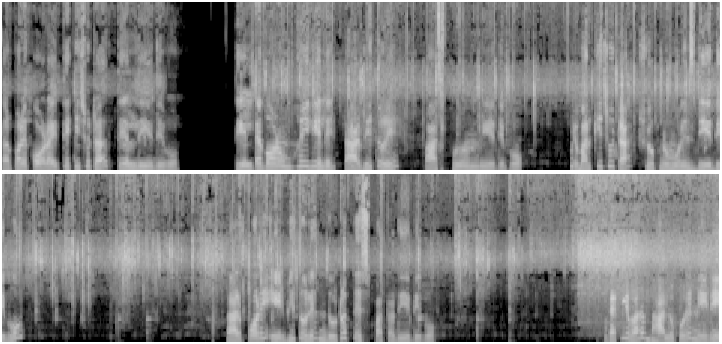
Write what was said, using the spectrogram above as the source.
তারপরে কড়াইতে কিছুটা তেল দিয়ে দেব। তেলটা গরম হয়ে গেলে তার ভিতরে পাঁচফোড়ন দিয়ে দেব। এবার কিছুটা শুকনো মরিচ দিয়ে দিব। তারপরে এর ভিতরে দুটো তেজপাতা দিয়ে দেব। এটাকে এবার ভালো করে নেড়ে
